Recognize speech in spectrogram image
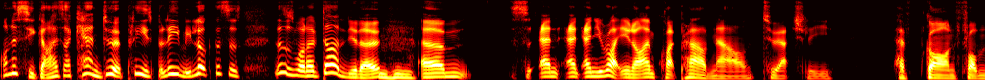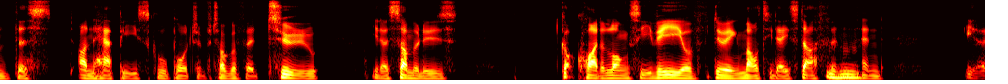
honestly, guys, I can do it. Please believe me. Look, this is this is what I've done. You know. Mhm. Um, s and and and you're right. You know, I'm quite proud now to actually have gone from this unhappy school portrait photographer to, you know, someone who's got quite a long CV of doing multi-day stuff and and you know.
